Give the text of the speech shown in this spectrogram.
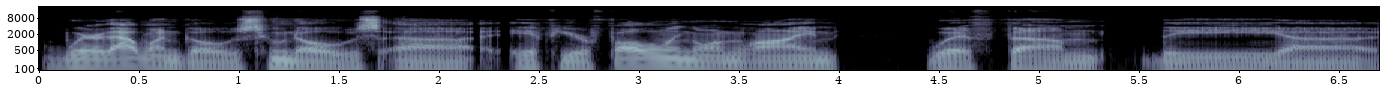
where that one goes, who knows? Uh, if you're following online with um, the uh,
